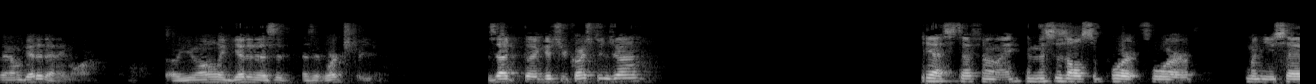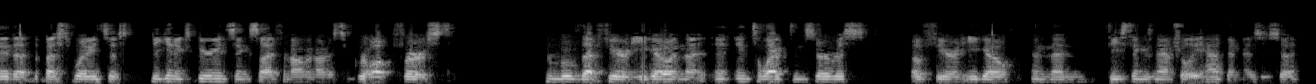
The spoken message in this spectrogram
they don't get it anymore. So you only get it as it, as it works for you. Does that uh, get your question, John? Yes, definitely. And this is all support for when you say that the best way to begin experiencing psi phenomenon is to grow up first, remove that fear and ego and that intellect in service of fear and ego, and then these things naturally happen, as you say.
